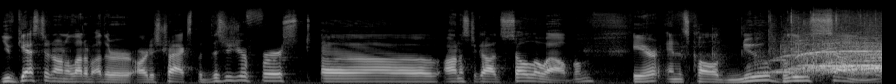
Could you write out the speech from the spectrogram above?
you've guessed it on a lot of other artist tracks, but this is your first, uh, honest to God, solo album here, and it's called New Blue Sun.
